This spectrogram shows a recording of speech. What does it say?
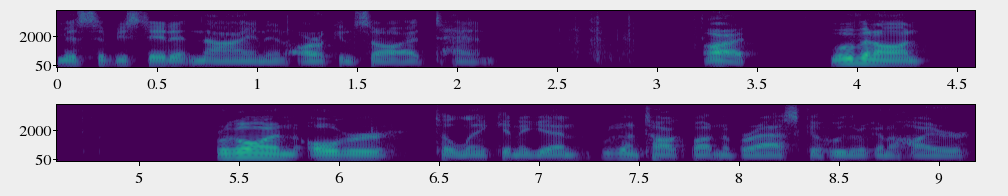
Mississippi State at nine, and Arkansas at 10. All right, moving on. We're going over to Lincoln again. We're going to talk about Nebraska, who they're going to hire.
